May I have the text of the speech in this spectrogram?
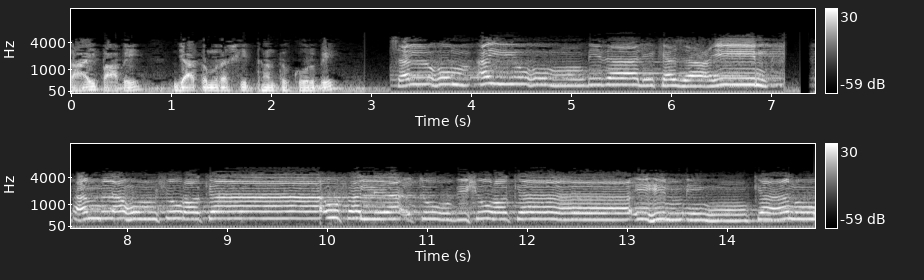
তাই পাবে যা তোমরা সিদ্ধান্ত করবে سلهم أيهم بذلك زعيم أم لهم شركاء فليأتوا بشركائهم إن كانوا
